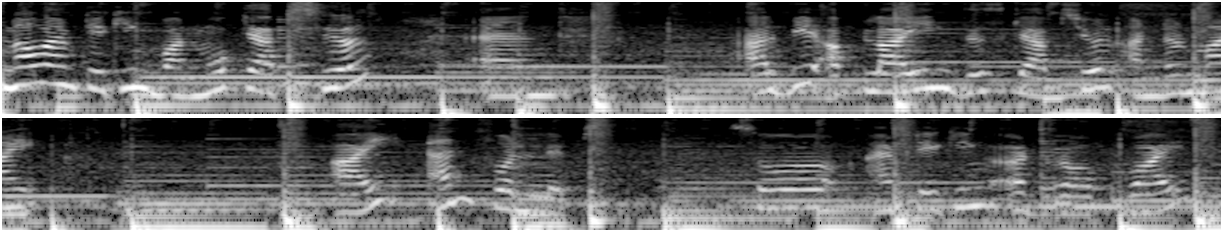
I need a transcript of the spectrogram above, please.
Now I'm taking one more capsule and I'll be applying this capsule under my eye and for lips. So I'm taking a drop wise.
